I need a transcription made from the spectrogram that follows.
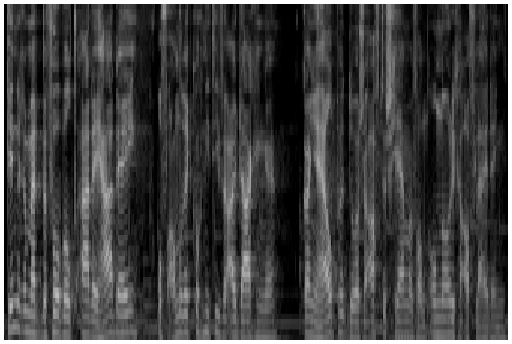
Kinderen met bijvoorbeeld ADHD of andere cognitieve uitdagingen kan je helpen door ze af te schermen van onnodige afleiding.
